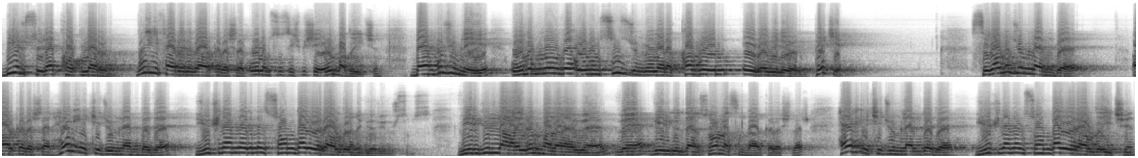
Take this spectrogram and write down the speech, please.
Bir süre koklarım. Bu ifadede de arkadaşlar olumsuz hiçbir şey olmadığı için ben bu cümleyi olumlu ve olumsuz cümle olarak kabul edebiliyorum. Peki sıralı cümlemde Arkadaşlar her iki cümlemde de yüklemlerimin sonda yer aldığını görüyorsunuz. Virgülle ayrılmadan evvel ve virgülden sonrasında arkadaşlar her iki cümlemde de yüklemim sonda yer aldığı için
